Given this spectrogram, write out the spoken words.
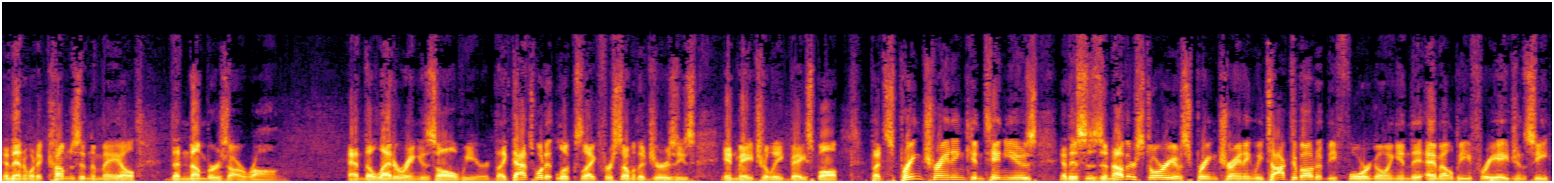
and then when it comes in the mail, the numbers are wrong and the lettering is all weird. Like that's what it looks like for some of the jerseys in Major League Baseball. But spring training continues, and this is another story of spring training. We talked about it before going into MLB free agency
